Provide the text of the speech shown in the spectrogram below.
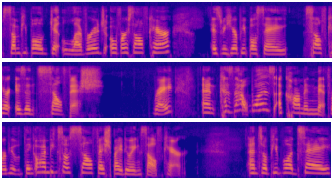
some people get leverage over self care, is we hear people say, self care isn't selfish, right? And because that was a common myth where people think, oh, I'm being so selfish by doing self care. And so people would say,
